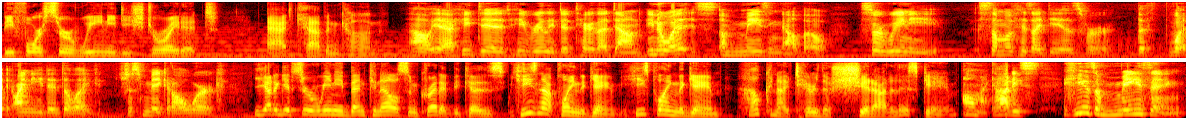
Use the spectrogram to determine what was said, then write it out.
before Sir Weenie destroyed it at Cabin Con. Oh yeah, he did. He really did tear that down. You know what? It's amazing now though. Sir Weenie, some of his ideas for the what I needed to like just make it all work. You got to give Sir Weenie Ben Cannell some credit because he's not playing the game. He's playing the game. How can I tear the shit out of this game? Oh my god, he's he is amazing.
